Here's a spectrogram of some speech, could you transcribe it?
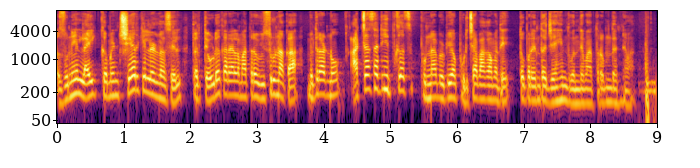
अजूनही लाईक कमेंट शेअर केलेलं नसेल तर तेवढं करायला मात्र विसरू नका. मित्रांनो आजच्यासाठी इतकंच. पुन्हा भेटूया पुढच्या भागामध्ये. तोपर्यंत जय हिंद वंदे मातरम. धन्यवाद.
